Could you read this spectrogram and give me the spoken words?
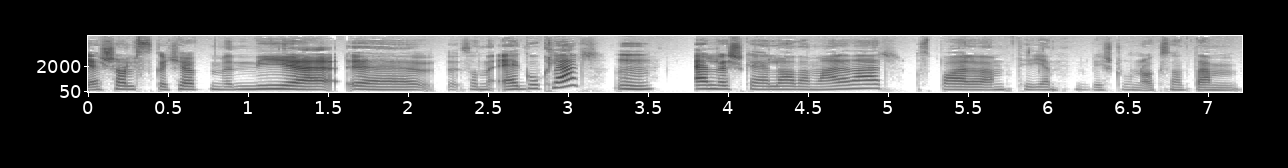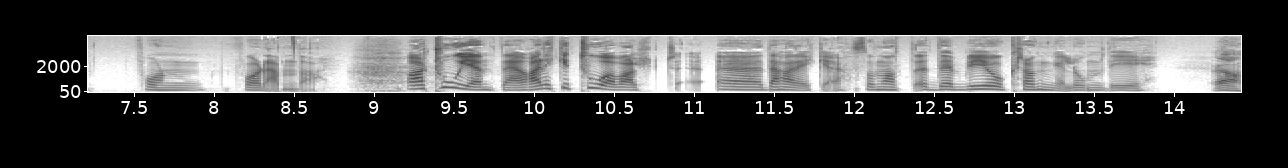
jeg sjøl skal kjøpe meg nye eh, sånne egoklær? Mm. Eller skal jeg la dem være der og spare dem til jentene blir store nok, sånn at de får, får dem da? Jeg har to jenter. Jeg har ikke to av alt. Eh, det har jeg ikke. Sånn at det blir jo krangel om de ja.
